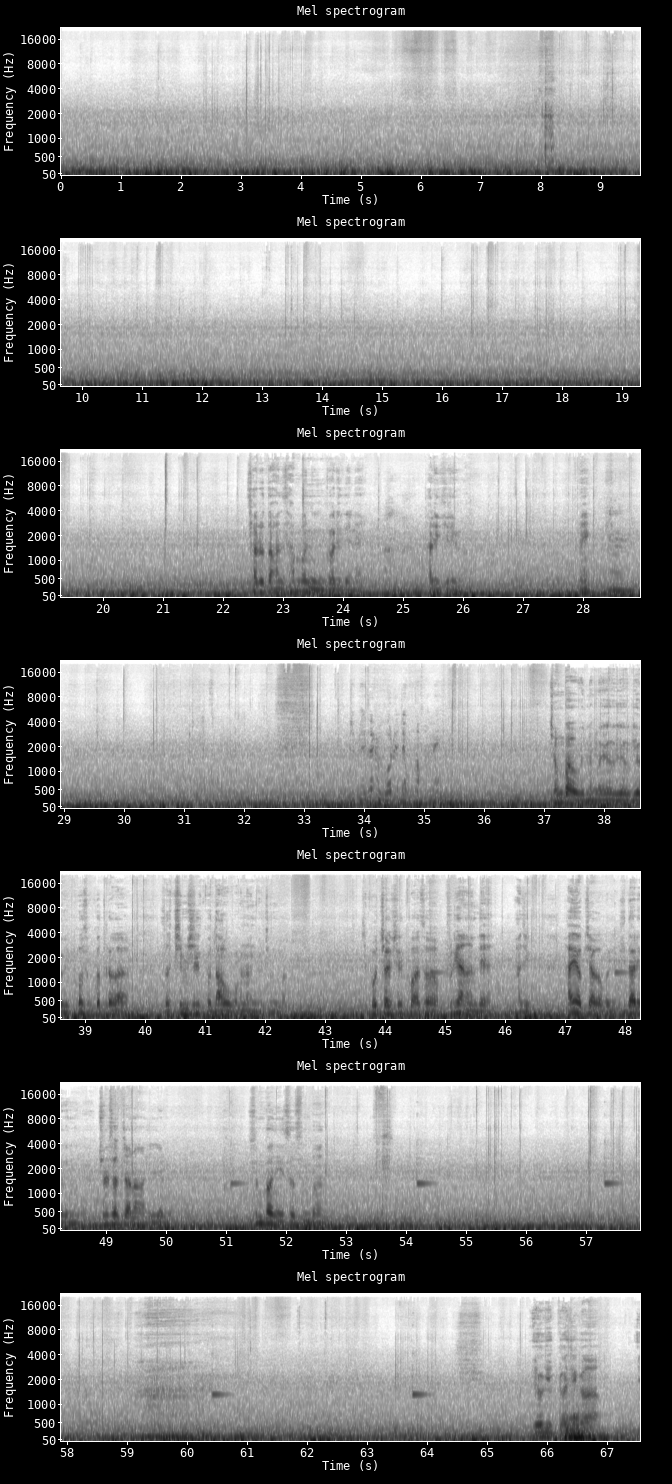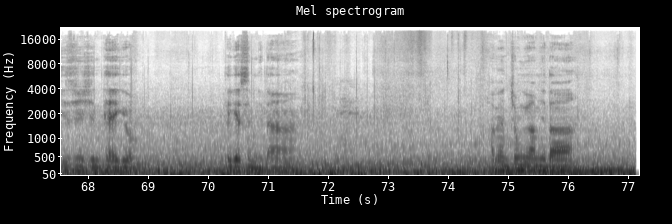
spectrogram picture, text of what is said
차로도 한 3분 거리 되네. 다리 길이가. 네? 저 배들은 뭐를 잡을까 밤에? 정박하고 있는 거예요. 여기, 여기, 포스코 들어가서 짐 싣고 나오고 하는 거 정박. 고철 싣고 와서 풀이하는데 아직 하역 작업을 기다리고 있는 거야. 줄 섰잖아, 1년로. 순번이 있어, 순번. 여기까지가 이순신 대교 되겠습니다. 화면 종료합니다.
